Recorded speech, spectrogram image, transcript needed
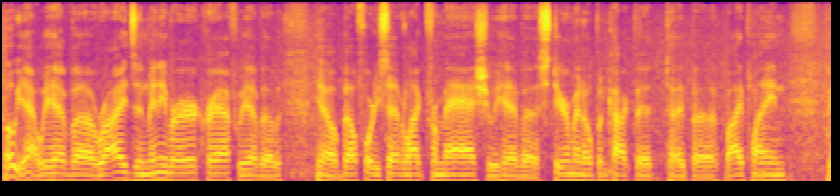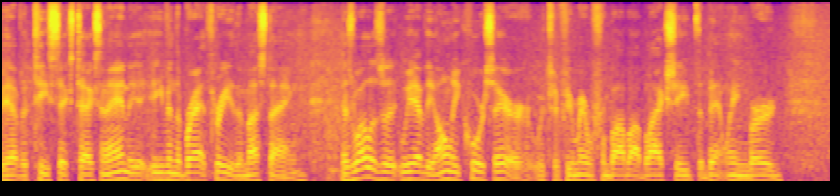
Oh yeah, we have uh, rides in many of our aircraft. We have a, you know, Bell 47 like from MASH. We have a Stearman open cockpit type uh, biplane. We have a T6 Texan and even the Brat 3, the Mustang. As well as uh we have the only Corsair, which if you remember from Baa Black Sheep, the bent wing bird,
